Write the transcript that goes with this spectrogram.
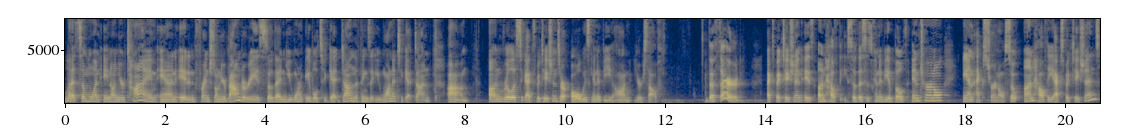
let someone in on your time and it infringed on your boundaries. So then you weren't able to get done the things that you wanted to get done. Um, unrealistic expectations are always going to be on yourself. The third expectation is unhealthy. So this is going to be a both internal and external. So, unhealthy expectations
